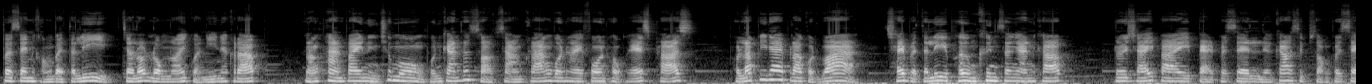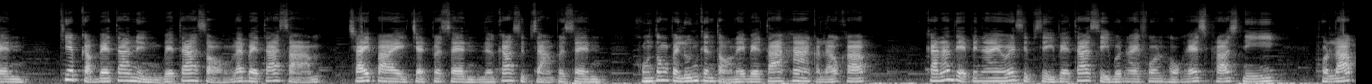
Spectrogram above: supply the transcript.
เปอร์เซ็นต์ของแบตเตอรี่จะลดลงน้อยกว่านี้นะครับ หลังผ่านไป 1 ชั่วโมง ผลการทดสอบ 3 ครั้งบน iPhone 6s Plus ผลลัพธ์ที่ได้ปรากฏว่า ใช้แบตเตอรี่เพิ่มขึ้นซะงั้นครับ โดยใช้ไป8%เหลือ 92%เทียบกับเบต้า1เบต้า2และเบต้า3ใช้ไป7%เหลือ 93%คงต้องไปลุ้นกันต่อในเบต้า5กันแล้วครับ การอัปเดตเป็น iOS 14 Beta 4 บน iPhone 6s Plus นี้ ผลลัพธ์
